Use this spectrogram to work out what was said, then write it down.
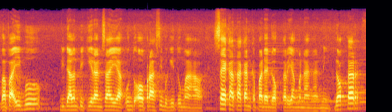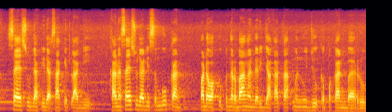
Bapak Ibu di dalam pikiran saya untuk operasi begitu mahal. Saya katakan kepada dokter yang menangani, dokter saya sudah tidak sakit lagi. Karena saya sudah disembuhkan pada waktu penerbangan dari Jakarta menuju ke Pekanbaru.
